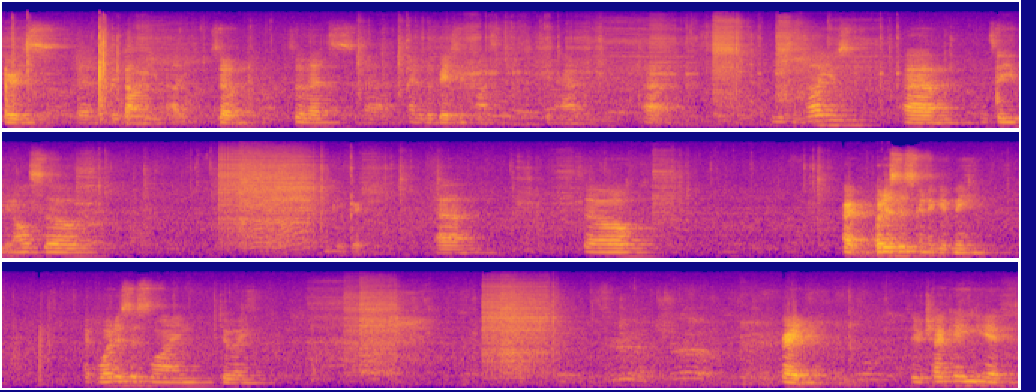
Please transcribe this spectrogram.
there's the, the value value. So so that's uh, kind of the basic concept. You can have keys and values, um, and so you can also okay great. Um, so all right, what is this going to give me? Like, what is this line doing? Great. So you're checking if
